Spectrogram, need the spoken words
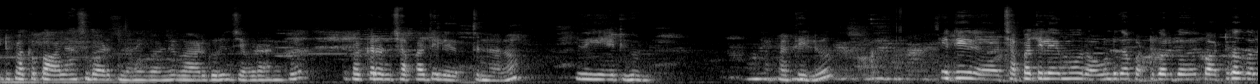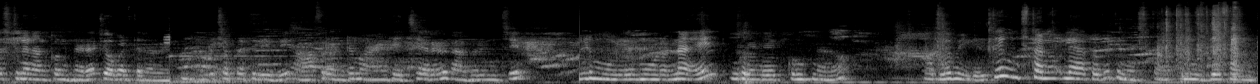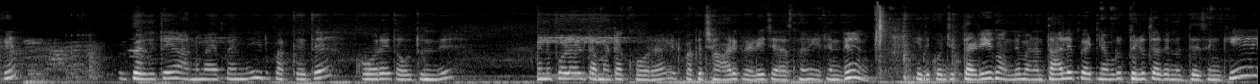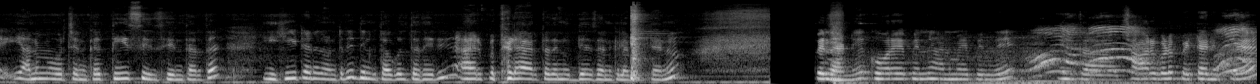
ఇటు పక్క పాలాసి పడుతున్నాను. ఇవ్వండి వాడి గురించి ఇవ్వడానికి. ఇటు పక్క రెండు చపాతీలు వేపుతున్నాను ఇది ఏటిగుండి చపాతీలు. ఇది చపాతీలు ఏమో రౌండ్గా పట్టుకోలు పట్టుగా కొలుస్తున్నాను అనుకుంటున్నారా? చూపడుతున్నాను అన్ని చపాతీలు ఇవి. ఆఫర్ అంటే మా ఆయన తెచ్చారు నా గురించి. మూడు మూడు ఉన్నాయి. ఇంక రెండు వేసుకుంటున్నాను అట్లా మిగిలితే ఉంచుతాను. లేకపోతే తినేస్తాను. ఈ ఉద్దేశానికి. ఇప్పుడైతే అన్నం అయిపోయింది. ఇటు పక్క అయితే కూర అయితే అవుతుంది. మినపొడాలు టమాటా కూర. ఇటు పక్క చారుకి రెడీ చేస్తున్నాను. ఏంటంటే ఇది కొంచెం తడిగా ఉంది. మనం తాలి పెట్టినప్పుడు తులుతుంది అనే ఉద్దేశంకి అన్నం ఊర్చనక తీసేసిన తర్వాత ఈ హీట్ అనేది ఉంటుంది దీనికి తగులుతుంది. ఇది ఆరిపోతాడు ఆరుతుంది అనే ఉద్దేశానికి ఇలా పెట్టాను. అయిపోయిందండి. కూర అయిపోయింది అన్నం అయిపోయింది. ఇంకా చారు కూడా పెట్టాను ఇప్పుడే.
